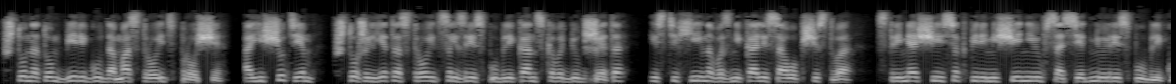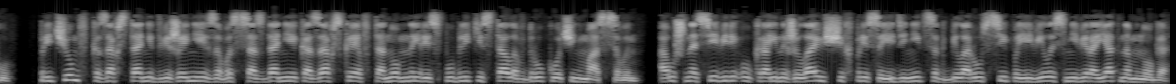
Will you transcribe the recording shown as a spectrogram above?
что на том берегу дома строить проще, а еще тем, что жилье-то строится из республиканского бюджета, и стихийно возникали сообщества, стремящиеся к перемещению в соседнюю республику. Причем в Казахстане движение за воссоздание Казахской автономной республики стало вдруг очень массовым, а уж на севере Украины желающих присоединиться к Белоруссии появилось невероятно много.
